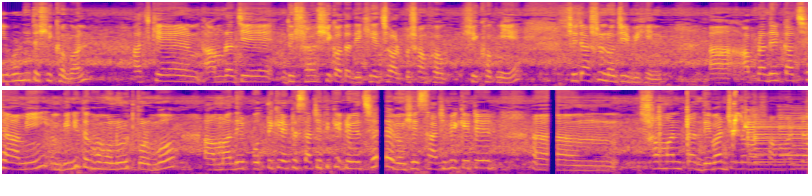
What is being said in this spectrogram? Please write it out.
নিবন্ধিত শিক্ষকগণ, আজকে আমরা যে দুঃসাহসিকতা দেখিয়েছি অল্প সংখ্যক শিক্ষক নিয়ে, সেটা আসলে নজিরবিহীন। আপনাদের কাছে আমি বিনীতভাবে অনুরোধ করব, আমাদের প্রত্যেকের একটা সার্টিফিকেট রয়েছে এবং সেই সার্টিফিকেটের সম্মানটা দেবার জন্য বা সম্মানটা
